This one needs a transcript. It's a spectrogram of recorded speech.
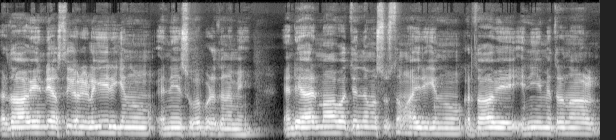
കർത്താവെ എന്റെ അസ്ഥികൾ ഇളകിയിരിക്കുന്നു എന്നെ സുഖപ്പെടുത്തണമേ. എന്റെ ആത്മാവ് അത്യന്തം അസ്വസ്ഥമായിരിക്കുന്നു. കർത്താവെ ഇനിയും എത്ര നാൾ?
